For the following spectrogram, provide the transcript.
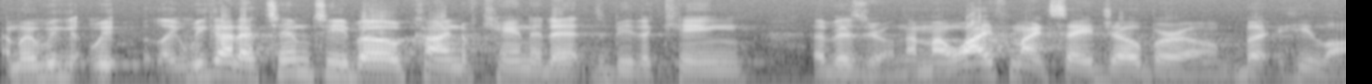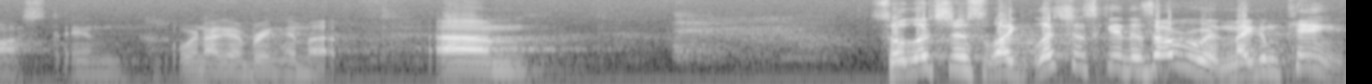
I mean, we, we, like, we got a Tim Tebow kind of candidate to be the king of Israel. Now, my wife might say Joe Burrow, but he lost, and we're not going to bring him up. Um, so let's just like let's just get this over with, make him king.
